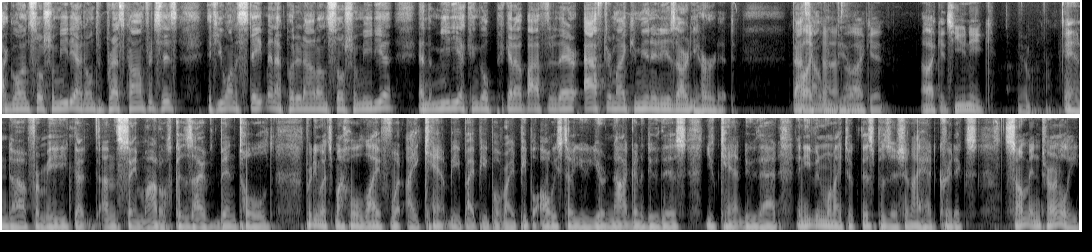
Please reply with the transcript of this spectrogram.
I go on social media. I don't do press conferences. If you want a statement, I put it out on social media, and the media can go pick it up after there after my community has already heard it. That's like how that. we I do it. like it. I like it. It's unique. Yep. And uh, for me, that I'm the same model because I've been told pretty much my whole life what I can't be by people. Right? People always tell you you're not going to do this, you can't do that. And even when I took this position, I had critics, some internally,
